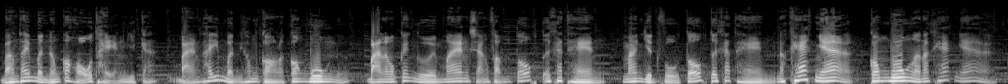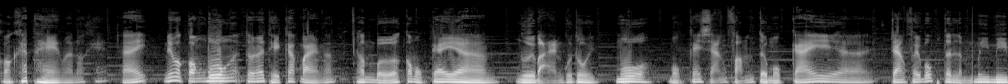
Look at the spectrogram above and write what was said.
Bạn thấy mình không có hổ thẹn gì cả. Bạn thấy mình không còn là con buôn nữa. Bạn là một cái người mang sản phẩm tốt tới khách hàng mang dịch vụ tốt tới khách hàng. Nó khác nha. Con buôn là nó khác nha. Còn khách hàng là nó khác. Đấy. Nếu mà con buôn á tôi nói thiệt các bạn á hôm bữa có một cái uh, người bạn của tôi mua một cái sản phẩm từ một cái uh, trang facebook tên là mimi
